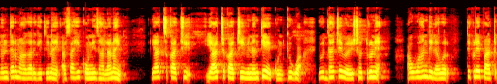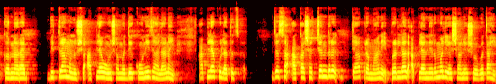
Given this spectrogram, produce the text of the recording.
नंतर माघार घेतली नाही असाही कोणी झाला नाही. याचकाची याचकाची विनंती ऐकून किंवा युद्धाच्या वेळी शत्रूने आव्हान दिल्यावर तिकडे पाठ करणारा भित्रा मनुष्य आपल्या वंशामध्ये कोणी झाला नाही. आपल्या कुलातच जसा आकाशात चंद्र त्याप्रमाणे प्रल्हाद आपल्या निर्मल यशाने शोभत आहे.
